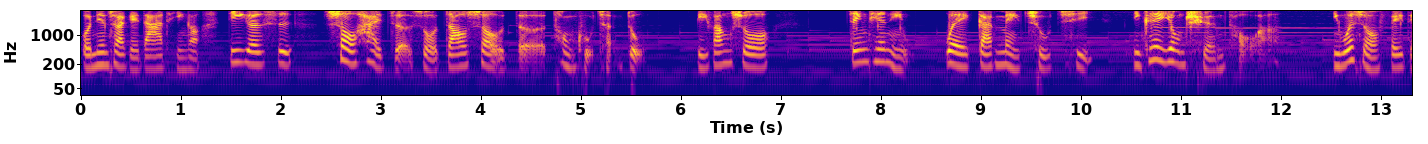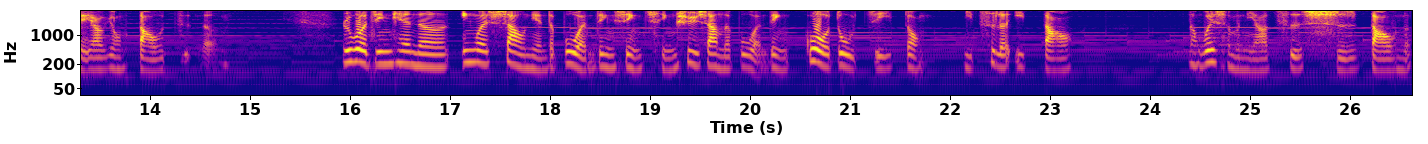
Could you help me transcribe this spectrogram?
我念出来给大家听哦。第一个是受害者所遭受的痛苦程度，比方说，今天你为干妹出气，你可以用拳头啊，你为什么非得要用刀子呢？如果今天呢，因为少年的不稳定性、情绪上的不稳定、过度激动，你刺了一刀，那为什么你要刺十刀呢？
